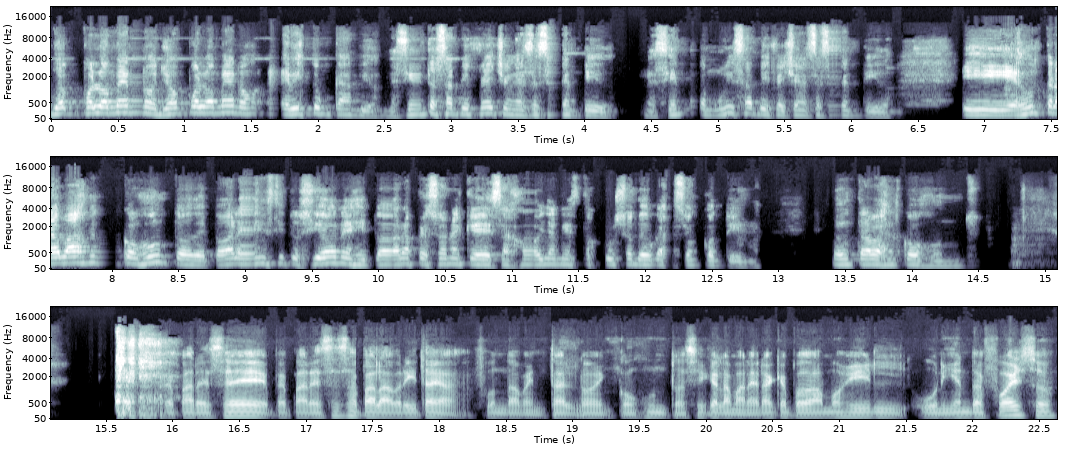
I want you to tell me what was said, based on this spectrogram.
yo, por lo menos, yo por lo menos he visto un cambio. Me siento satisfecho en ese sentido. Me siento muy satisfecho en ese sentido. Y es un trabajo en conjunto de todas las instituciones y todas las personas que desarrollan estos cursos de educación continua es un trabajo en conjunto. Me parece, me parece esa palabrita fundamental, ¿no? En conjunto. Así que la manera que podamos ir uniendo esfuerzos,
